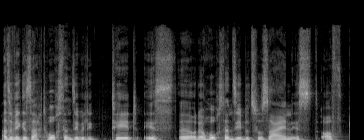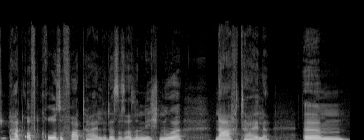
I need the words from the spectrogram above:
also wie gesagt, Hochsensibilität ist äh, oder hochsensibel zu sein ist oft, hat oft große Vorteile. Das ist also nicht nur Nachteile. Ähm,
